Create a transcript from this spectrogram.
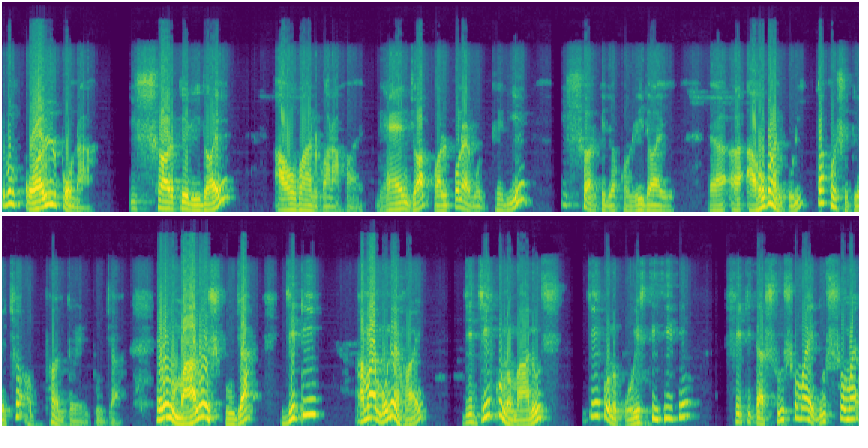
এবং কল্পনা ঈশ্বরকে হৃদয়ে আহ্বান করা হয়। ধ্যান জপ কল্পনার মধ্যে দিয়ে ঈশ্বরকে যখন হৃদয়ে আহ, আহ, আহ্বান করি তখন সেটি হচ্ছে অভ্যন্তরীণ পূজা। এবং মানুষ পূজা যেটি আমার মনে হয় যে যে কোনো মানুষ যে কোনো পরিস্থিতিতে সেটি তার সুসময় দুঃসময়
